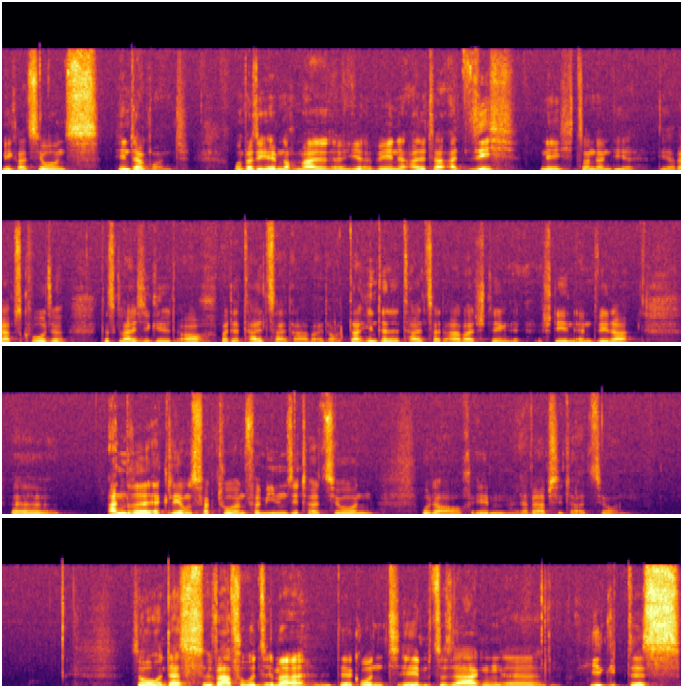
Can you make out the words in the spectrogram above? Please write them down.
Migrationshintergrund. Und was ich eben nochmal äh, hier erwähne, Alter an sich nicht, sondern die, die Erwerbsquote. Das Gleiche gilt auch bei der Teilzeitarbeit. Auch dahinter der Teilzeitarbeit stehen, stehen entweder äh, andere Erklärungsfaktoren, Familiensituationen oder auch eben Erwerbssituationen. So, und das war für uns immer der Grund, eben zu sagen, äh, hier gibt es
